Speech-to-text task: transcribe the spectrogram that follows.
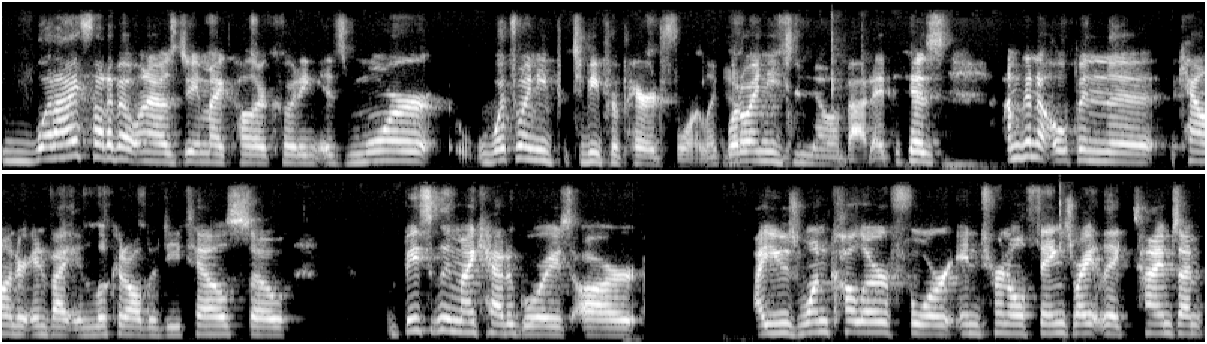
What I thought about when I was doing my color coding is more what do I need to be prepared for? Like, what do I need to know about it? Because I'm going to open the calendar invite and look at all the details. So basically, my categories are I use one color for internal things, right? Like times I'm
